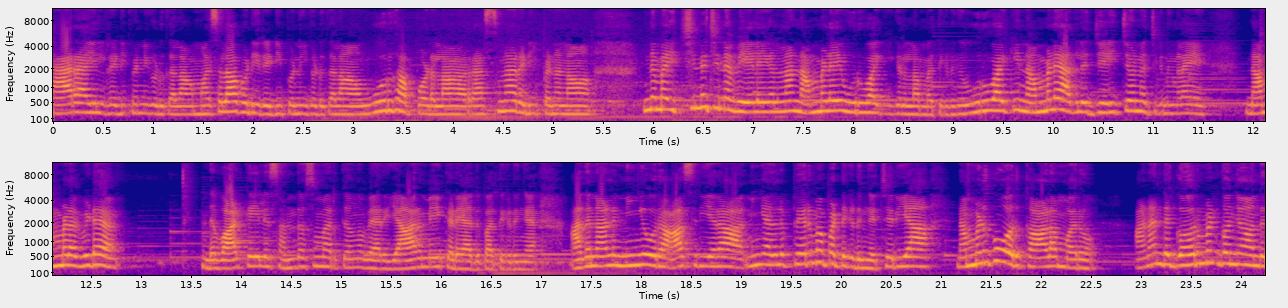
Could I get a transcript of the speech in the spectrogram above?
ஹேர் ஆயில் ரெடி பண்ணி கொடுக்கலாம். மசாலா பொடி ரெடி பண்ணி கொடுக்கலாம். ஊறுகாய் போடலாம். ரஸ்னா ரெடி பண்ணலாம். இந்த மாதிரி சின்ன சின்ன வேலைகள்லாம் நம்மளே உருவாக்கிக்கிடலாம் பார்த்துக்கிடுங்க. உருவாக்கி நம்மளே அதில் ஜெயிச்சோன்னு வச்சுக்கிடுங்களேன். நம்மளை விட இந்த வாழ்க்கையில சந்தோஷமா இருக்கவங்க வேற யாருமே கிடையாது பார்த்துக்கிடுங்க. அதனால நீங்க ஒரு ஆசிரியரா நீங்க அதுல பெருமைப்பட்டுக்கிடுங்க சரியா? நம்மளுக்கும் ஒரு காலம் வரும். ஆனால் இந்த கவர்மெண்ட் கொஞ்சம் அந்த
